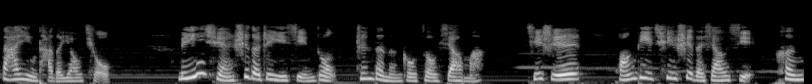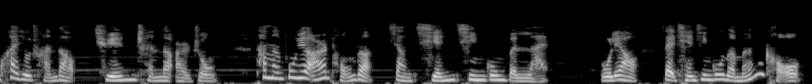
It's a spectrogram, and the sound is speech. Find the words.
答应他的要求。李选侍的这一行动真的能够奏效吗？其实，皇帝去世的消息很快就传到群臣的耳中，他们不约而同的向乾清宫奔来。不料，在乾清宫的门口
